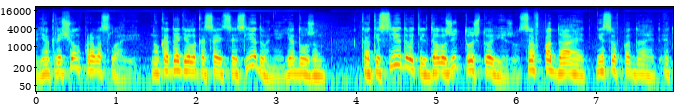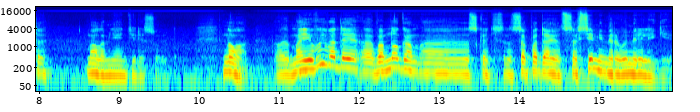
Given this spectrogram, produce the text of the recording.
Я крещен в православии. Но когда дело касается исследования, я должен, как исследователь, доложить то, что вижу. Совпадает, не совпадает, это мало меня интересует. Но мои выводы э, во многом э, сказать, совпадают со всеми мировыми религиями.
